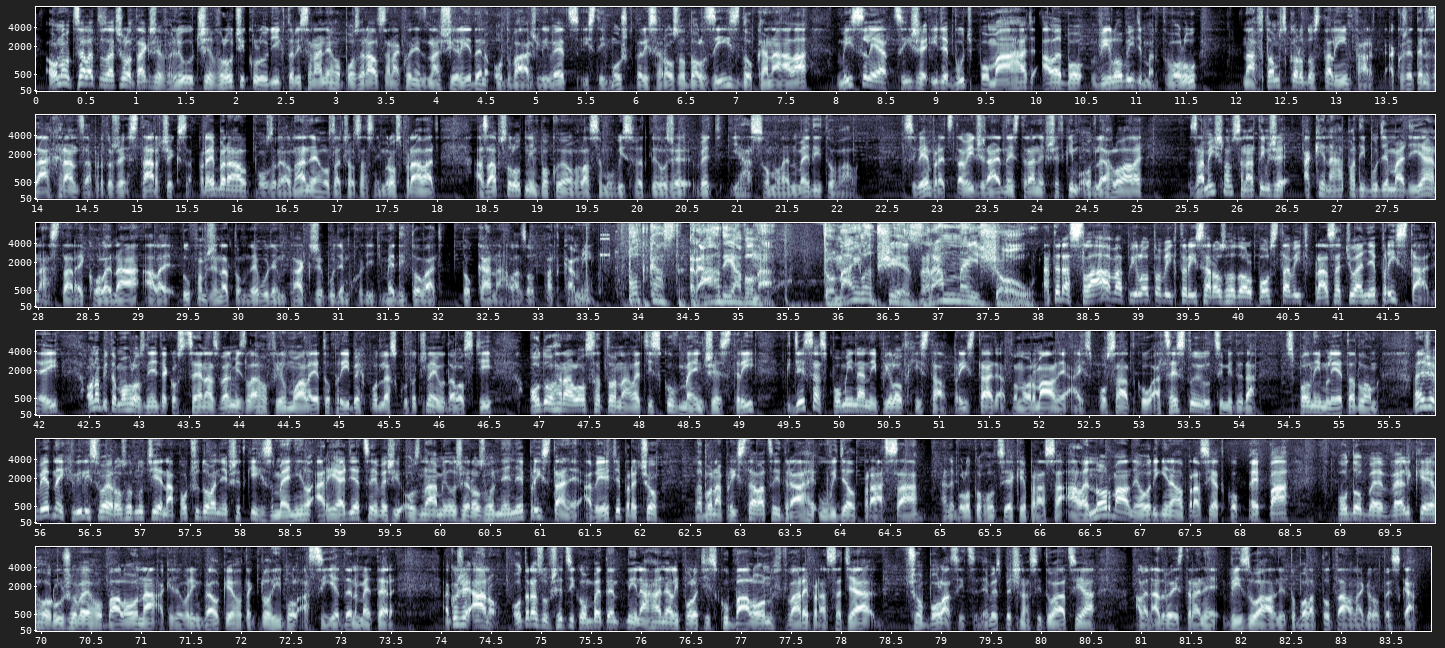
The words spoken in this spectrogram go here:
Ono celé to začalo tak, že v, hľúči, v hľúčiku ľudí, ktorý sa na neho pozeral, sa nakoniec našiel jeden odvážlivec, istý muž, ktorý sa rozhodol zísť do kanála, mysliac si, že ide buď pomáhať, alebo vyloviť mŕtvolu, No a v tom skoro dostali infarkt, akože ten záchranca, pretože starček sa prebral, pozrel na neho, začal sa s ním rozprávať a s absolútnym pokojom v hlase mu vysvetlil, že veď ja som len meditoval. Si viem predstaviť, že na jednej strane všetkým odľahlo, ale Zamýšľam sa nad tým, že aké nápady budem mať ja na staré kolená, ale dúfam, že na tom nebudem tak, že budem chodiť meditovať do kanála s odpadkami. Podcast Rádia Vlna. To najlepšie z rannej show. A teda sláva pilotovi, ktorý sa rozhodol postaviť prasaťu a nepristáť, hej? Ono by to mohlo znieť ako scéna z veľmi zlého filmu, ale je to príbeh podľa skutočnej udalosti. Odohralo sa to na letisku v Manchestri, kde sa spomínaný pilot chystal pristáť a to normálne aj s posádkou a cestujúcimi, teda s plným lietadlom. Lenže v jednej chvíli svoje rozhodnutie na počudovanie všetkých zmenil a riadiacej veži oznámil, že rozhodne nepristane. A viete prečo? lebo na pristávacej dráhe uvidel prasa, a nebolo to hociaké prasa, ale normálne originál prasiatko Pepa v podobe veľkého rúžového balóna a keď hovorím veľkého, tak dlhý bol asi 1 meter. Akože áno, odrazu všetci kompetentní naháňali po letisku balón v tvare prasaťa, čo bola síce nebezpečná situácia, ale na druhej strane vizuálne to bola totálna groteska.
